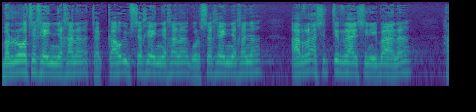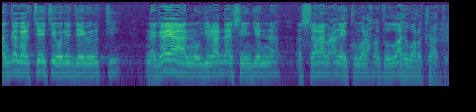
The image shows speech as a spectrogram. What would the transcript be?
barnoota keenya kana takkaahu ibsa keenya kana gorsa keenya kana arra asitti irraa isinii baana hanga garteetii walit deebinutti naga yaannu jiraadha isin jenna assalaamu alaikum warahmatu llahi wabarakaatuh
